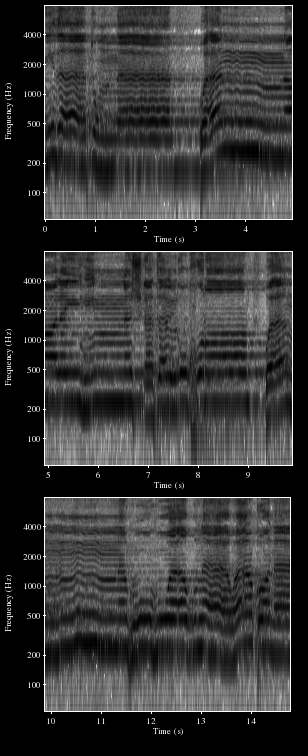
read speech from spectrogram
إذا تمنى. وأن عليه النشأة الأخرى. وأنه هو أغنى وأقنى.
